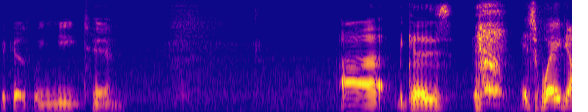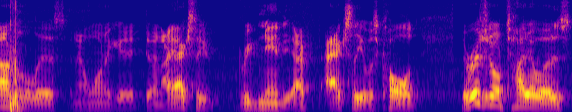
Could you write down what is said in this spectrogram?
because we need ten. Uh, because it's way down on the list, and I want to get it done. I actually renamed it. I, actually, it was called. The original title was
